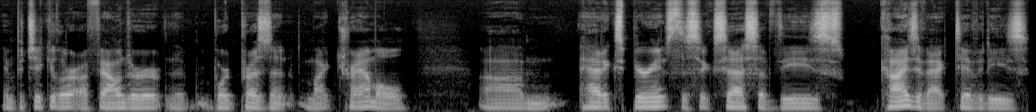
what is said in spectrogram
in particular, our founder, the board president Mike Trammell, um, had experienced the success of these kinds of activities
